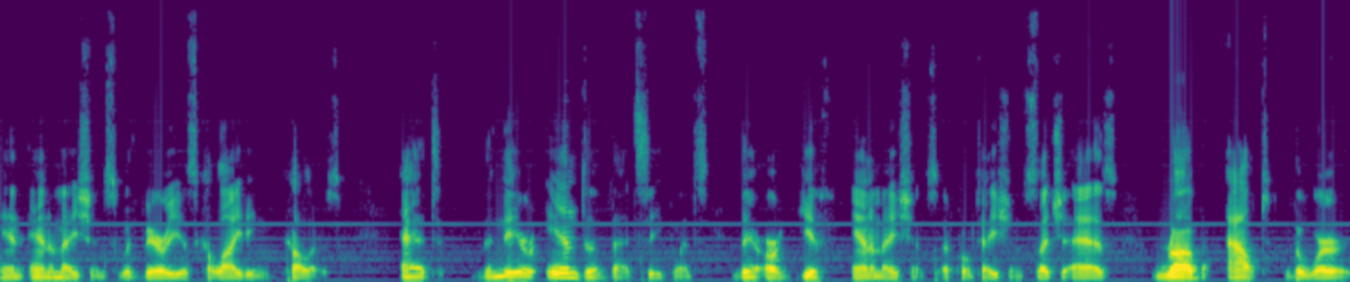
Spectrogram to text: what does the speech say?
and animations with various colliding colors. At the near end of that sequence, there are GIF animations of quotations, such as rub out the word.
